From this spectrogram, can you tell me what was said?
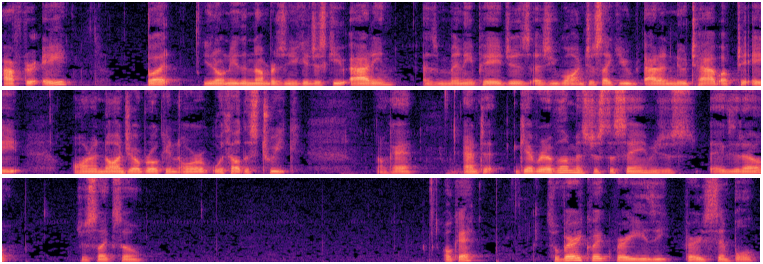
after 8, but you don't need the numbers. And you can just keep adding as many pages as you want, just like you add a new tab up to 8 on a non-jailbroken or without this tweak. Okay? And to get rid of them, it's just the same. You just exit out, just like so. Okay? So very quick, very easy, very simple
